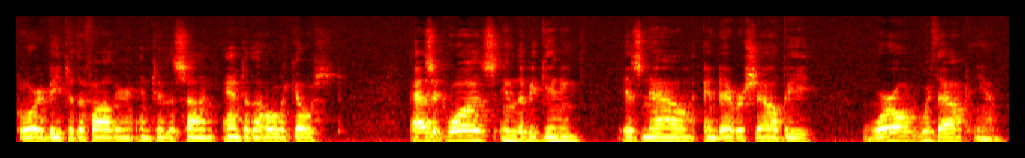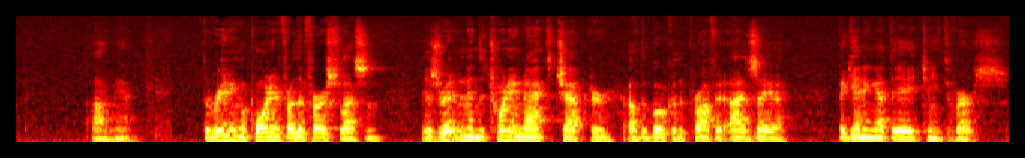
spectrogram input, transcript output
Glory be to the Father, and to the Son, and to the Holy Ghost, as it was in the beginning, is now, and ever shall be, world without end. Amen. The reading appointed for the first lesson is written in the 29th chapter of the book of the prophet Isaiah, beginning at the 18th verse.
